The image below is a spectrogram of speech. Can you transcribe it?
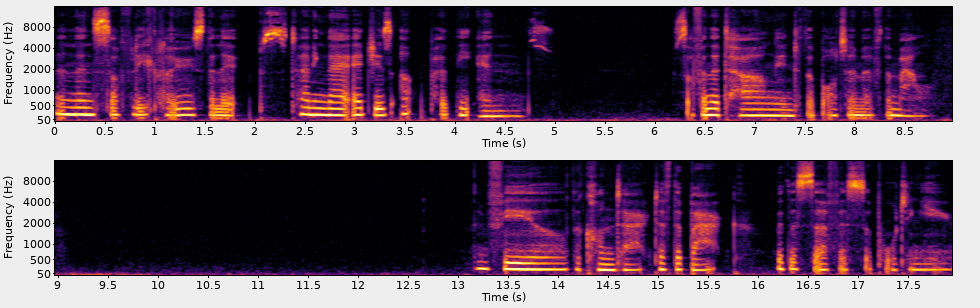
And then softly close the lips, turning their edges up at the ends. Soften the tongue into the bottom of the mouth. And feel the contact of the back with the surface supporting you.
